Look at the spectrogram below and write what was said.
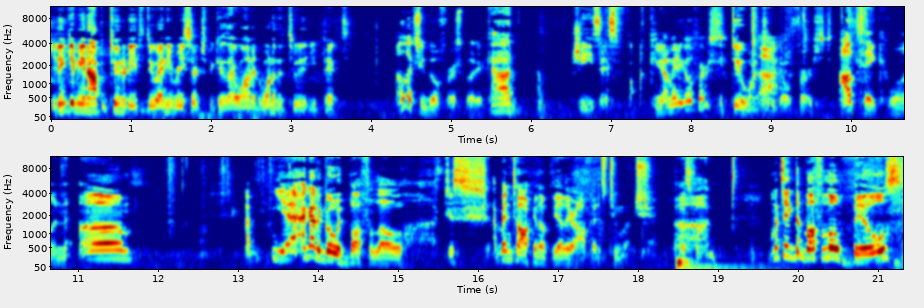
You didn't give me an opportunity to do any research because I wanted one of the two that you picked. I'll let you go first, buddy. God, Jesus fuck. You want me to go first? I do want you Ah. to go first. I'll take one. Um, I, yeah, I got to go with Buffalo. Just I've been talking up the other offense too much. That's Uh, fine. I'm gonna take the Buffalo Bills.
